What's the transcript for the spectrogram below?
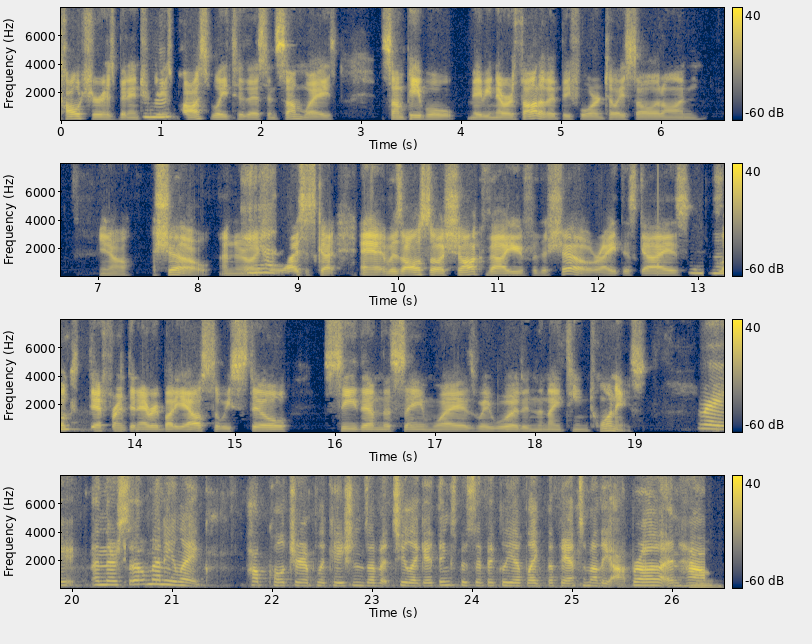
culture has been introduced, mm-hmm. possibly to this in some ways. Some people maybe never thought of it before until they saw it on, you know, a show, and they're like, yeah. well, "Why is this guy?" And it was also a shock value for the show, right? This guy mm-hmm. looks different than everybody else, so we still see them the same way as we would in the 1920s. Right. And there's so many like pop culture implications of it too. Like I think specifically of like the Phantom of the Opera and how mm.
